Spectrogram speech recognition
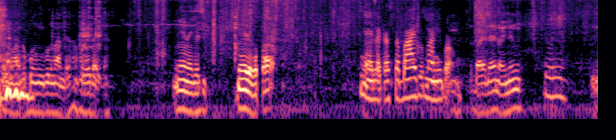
แต่มากับเบิ่งนี้เบิ่งนั้นเด้อทำบ่ได้ได้นะใหญ่ไหนก็สิใหญ่เลยก็ปะใหญ่แล้วก็สบายประมาณนี้บอกอืมสบายได้หน่อยนึงเลยขึ้น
